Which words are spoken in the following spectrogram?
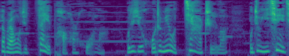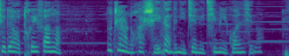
要不然我就再也不好好活了，我就觉得活着没有价值了，我就一切一切都要推翻了。那这样的话，谁敢跟你建立亲密关系呢？嗯，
